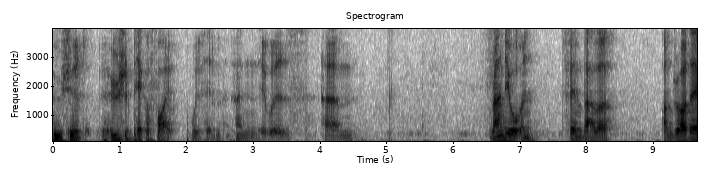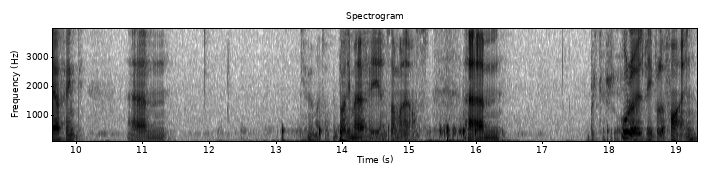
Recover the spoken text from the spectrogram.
who should who should pick a fight with him, and it was um, Randy Orton, Finn Balor, Andrade, I think. Um, who am I talking? Buddy Murphy and someone else. Um, Ricochet. all of those people are fine.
